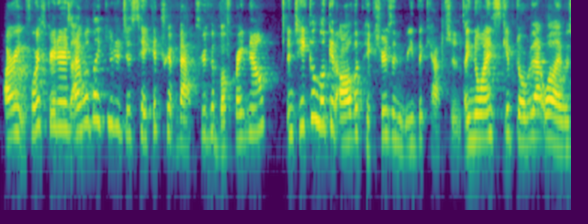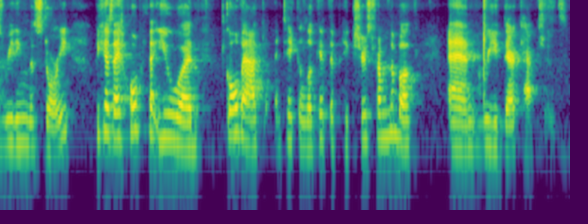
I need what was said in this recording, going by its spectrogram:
All right, fourth graders, I would like you to just take a trip back through the book right now and take a look at all the pictures and read the captions. I know I skipped over that while I was reading the story because I hoped that you would go back and take a look at the pictures from the book and read their captions.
